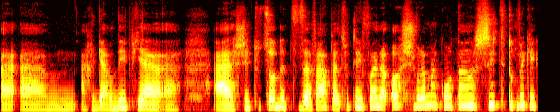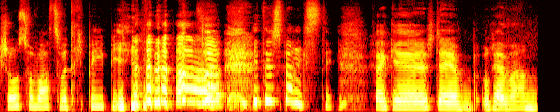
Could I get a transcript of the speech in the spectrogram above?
à- à- à regarder puis à, acheter toutes sortes de petites affaires. Puis à toutes les fois, là, oh, je suis vraiment content. Si tu trouvé quelque chose, vas voir, tu vas triper. Puis il était super excité. Fait que euh, j'étais vraiment,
